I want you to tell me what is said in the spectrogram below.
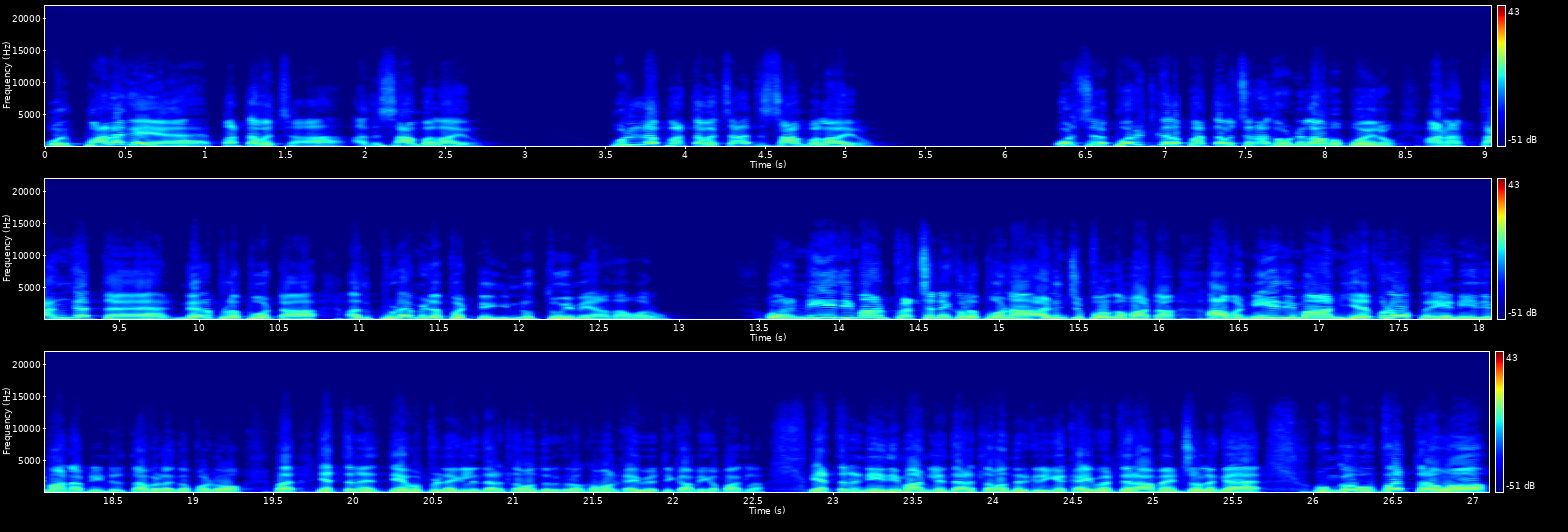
ஒரு பலகைய பத்த வச்சா அது சாம்பல் ஆயிரும். புல்ல பத்த வச்சா அது சாம்பல் ஆயிரும். ஒரு சில பொருட்களை பத்த வச்சோன்னா அது ஒன்றும் இல்லாமல் போயிடும் ஆனால் தங்கத்தை நெருப்பில் போட்டால் அது புடமிடப்பட்டு இன்னும் தூய்மையாக தான் வரும். ஒரு நீதிமான் பிரச்சனைக்குள்ள போனா அழிஞ்சு போக மாட்டான். அவன் நீதிமான் எவ்வளவு பெரிய நீதிமான் அப்படின்றது தான் விளங்கப்படும் எத்தனை தேவ பிள்ளைகள் இந்த இடத்துல வந்திருக்கிறோம்? கமான் கை காமிங்க பார்க்கலாம். எத்தனை நீதிமான்கள் இந்த இடத்துல வந்திருக்கிறீங்க? கைவேர்த்தி ராமன் ராமேன்னு சொல்லுங்க. உங்க உபத்திரவம்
